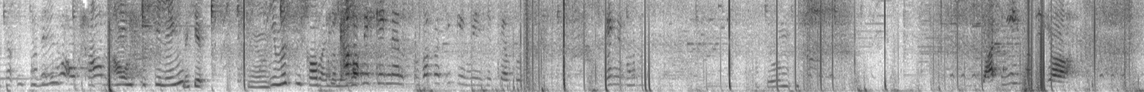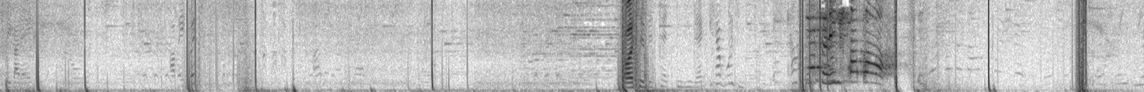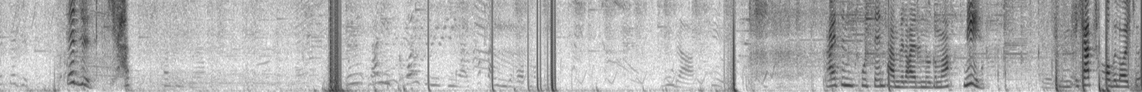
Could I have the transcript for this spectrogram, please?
Ich hab nicht gesehen. Links, ich gehe links. Welche? Ja. Ihr müsst die Schraube Ich einsammeln. kann doch nicht gegen den, was weiß ich, gegen wen ich jetzt kämpfe. Gegen den du. Achtung. Ja, easy, Digga. Leute, wir fetzen die weg. Ich hab Ulti. Dahin, Papa. Gadget. Ich hab. Prozent haben wir leider nur gemacht. Nee. Ich hab Schraube, Leute.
